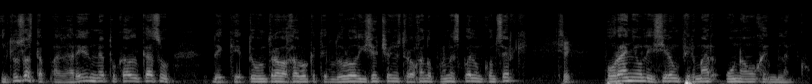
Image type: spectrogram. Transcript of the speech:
incluso hasta pagarés. Me ha tocado el caso de que tuvo un trabajador que te duró 18 años trabajando por una escuela, un conserje. Por año le hicieron firmar una hoja en blanco.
